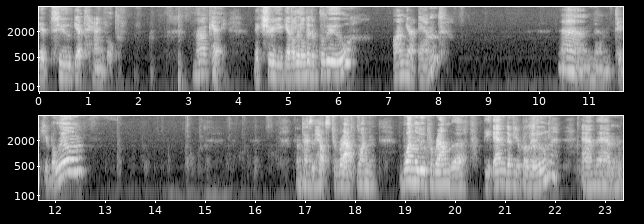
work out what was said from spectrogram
it to get tangled. Okay, make sure you get a little bit of glue on your end. And then take your balloon. Sometimes it helps to wrap one, one loop around the, the end of your balloon. And then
